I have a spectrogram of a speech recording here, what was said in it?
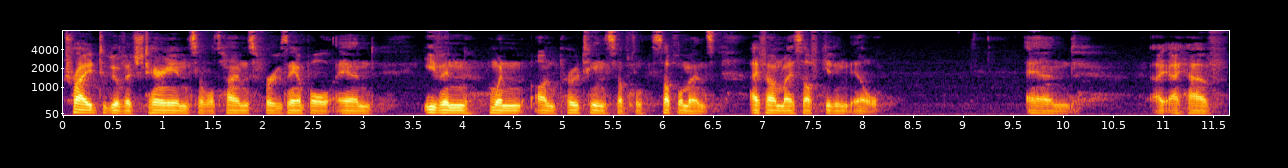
tried to go vegetarian several times, for example, and even when on protein supplements, I found myself getting ill. And I, I have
